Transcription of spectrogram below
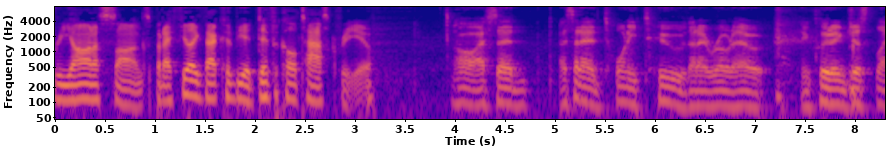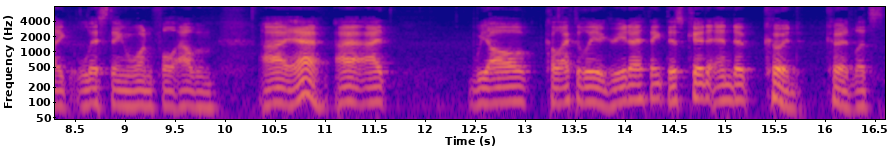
Rihanna songs, but I feel like that could be a difficult task for you. Oh, I said I said I had 22 that I wrote out, including just like listing one full album. Uh, yeah, I, I we all collectively agreed. I think this could end up could could let's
